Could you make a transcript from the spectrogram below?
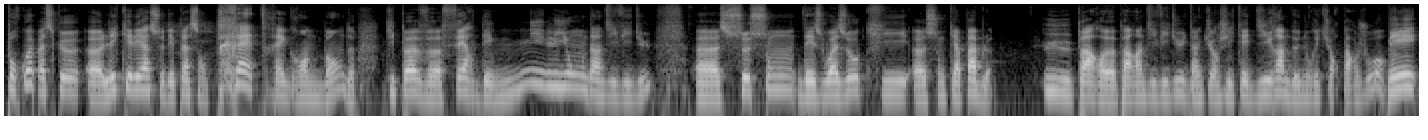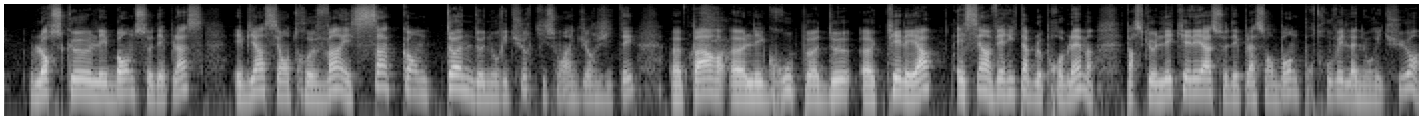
Pourquoi? Parce que euh, les Kéléas se déplacent en très très grandes bandes qui peuvent faire des millions d'individus. Ce sont des oiseaux qui sont capables eu par, par individu d'ingurgiter 10 grammes de nourriture par jour, mais lorsque les bandes se déplacent, eh bien c'est entre 20 et 50 tonnes de nourriture qui sont ingurgitées euh, par euh, les groupes de euh, Kéléa. Et c'est un véritable problème parce que les Kéléas se déplacent en bande pour trouver de la nourriture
